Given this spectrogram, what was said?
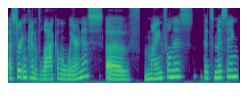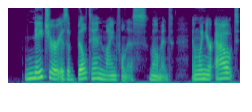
a certain kind of lack of awareness of mindfulness that's missing. Nature is a built in mindfulness moment. And when you're out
